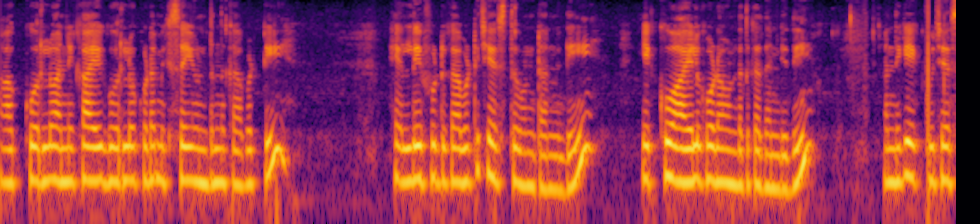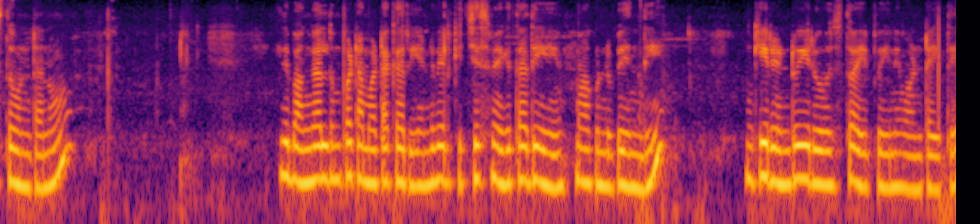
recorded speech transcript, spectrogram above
ఆకుకూరలు అన్ని కాయగూరలు కూడా మిక్స్ అయ్యి ఉంటుంది కాబట్టి హెల్దీ ఫుడ్ కాబట్టి చేస్తూ ఉంటాను ఇది. ఎక్కువ ఆయిల్ కూడా ఉండదు కదండి ఇది. అందుకే ఎక్కువ చేస్తూ ఉంటాను. ఇది బంగాళదుంప టమాటా కర్రీ అండి. వీళ్ళకి ఇచ్చేసి మిగతాది మాకు ఉండిపోయింది. ఇంక ఈ రెండు ఈ రోజుతో అయిపోయినాయి వంట అయితే.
